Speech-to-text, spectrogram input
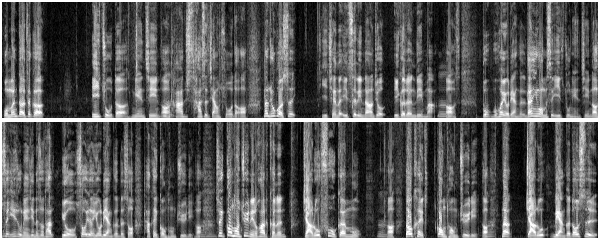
我们的这个。遗嘱的年金哦，他他是这样说的哦。那如果是以前的一次领，当然就一个人领嘛哦，不不会有两个人。但因为我们是遗嘱年金哦，所以遗嘱年金的时候，他有受益人有两个的时候，他可以共同距离哦。所以共同距离的话，可能假如父跟母哦都可以共同距离哦，那。假如两个都是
